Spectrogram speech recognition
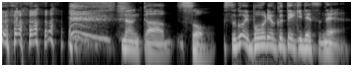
なんか、そすごい暴力的ですね。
